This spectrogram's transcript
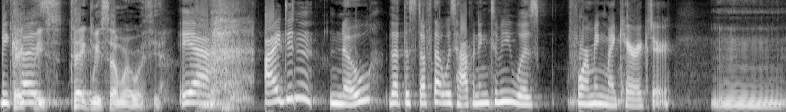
take me, Because, take me somewhere with you. yeah, I didn't know that the stuff that was happening to me was forming my character. Hmm.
